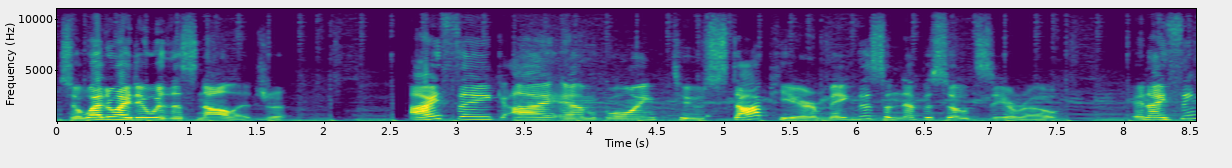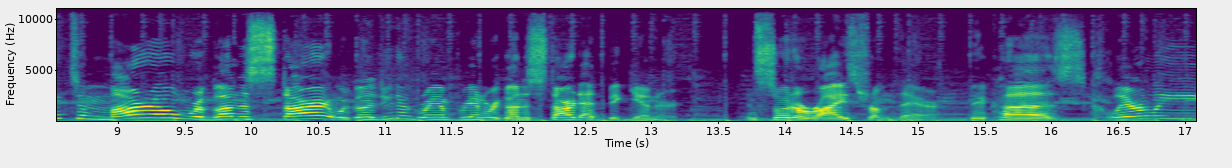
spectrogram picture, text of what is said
So what do I do with this knowledge? I think I am going to stop here, make this an episode zero, and I think tomorrow we're gonna start, we're gonna do the Grand Prix and we're gonna start at beginner and sort of rise from there. Because clearly,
